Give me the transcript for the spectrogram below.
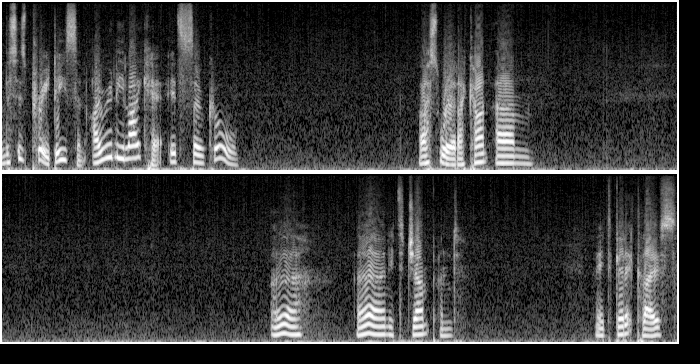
This is pretty decent. I really like it. It's so cool. That's weird. I can't um Uh, uh, I need to jump and I need to get it close.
